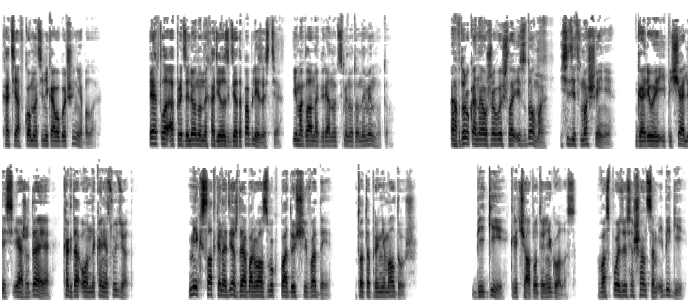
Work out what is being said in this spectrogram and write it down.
хотя в комнате никого больше не было. Эртла определенно находилась где-то поблизости и могла нагрянуть с минуты на минуту. А вдруг она уже вышла из дома и сидит в машине, горюя и печались, и ожидая, когда он наконец уйдет. Миг сладкой надежды оборвал звук падающей воды. Кто-то принимал душ. «Беги!» — кричал внутренний голос. «Воспользуйся шансом и беги!»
